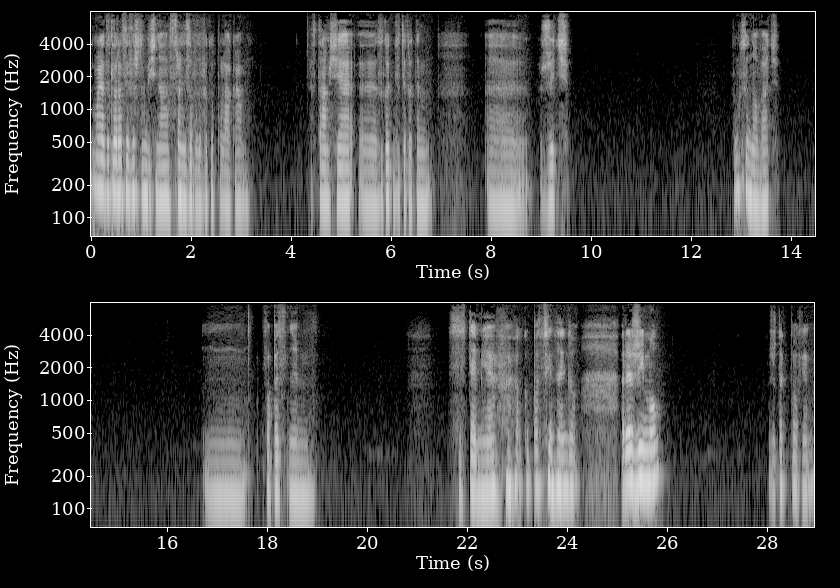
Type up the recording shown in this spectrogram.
moja deklaracja zresztą wisi na stronie zawodowego Polaka. Staram się e, zgodnie z dekretem e, żyć, funkcjonować mm, w obecnym systemie okupacyjnego reżimu. że tak powiem,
